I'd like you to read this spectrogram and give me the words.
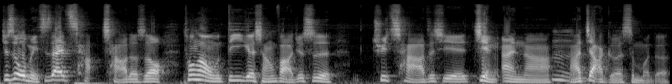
就是我每次在查查的时候，通常我们第一个想法就是去查这些建案啊，然后价格什么的。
